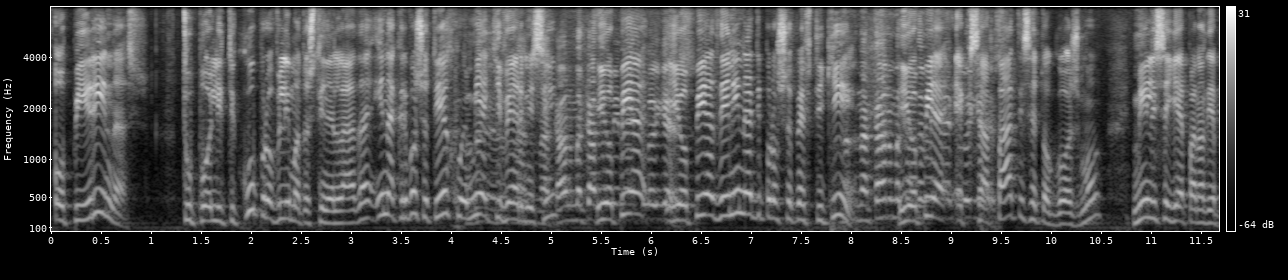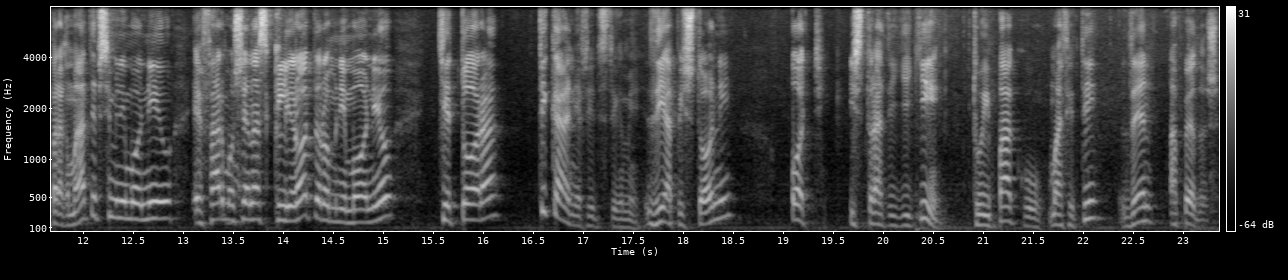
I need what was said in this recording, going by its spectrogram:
Ο πυρήνας του πολιτικού προβλήματος στην Ελλάδα είναι ακριβώς ότι έχουμε ε, μια κυβέρνηση η, οποία, η οποία δεν είναι αντιπροσωπευτική, η οποία εξαπάτησε τον κόσμο, μίλησε για επαναδιαπραγμάτευση μνημονίου, εφάρμοσε ένα σκληρότερο μνημόνιο και τώρα τι κάνει αυτή τη στιγμή; Διαπιστώνει ότι η στρατηγική του υπάκου μαθητή δεν απέδωσε.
